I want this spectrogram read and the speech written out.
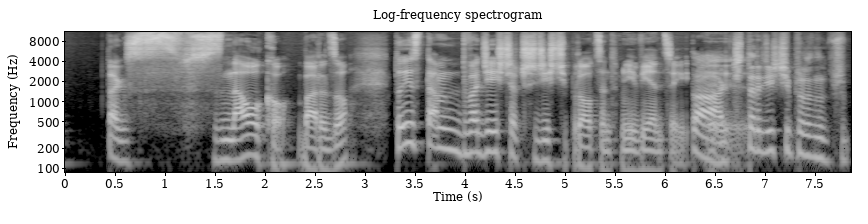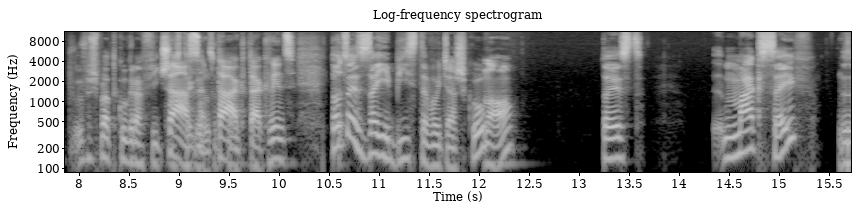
tak z, z, na oko bardzo, to jest tam 20-30% mniej więcej. Tak, 40% w, w przypadku grafiki. Czasem, tego, tak, tak, więc... To, co jest zajebiste, Wojciaszku, no. to jest MagSafe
